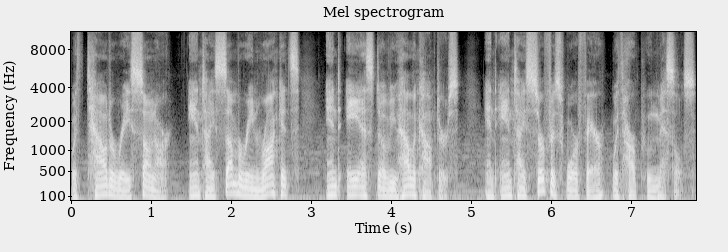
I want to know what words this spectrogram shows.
with towed-array sonar, anti-submarine rockets, and ASW helicopters, and anti-surface warfare with Harpoon missiles.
